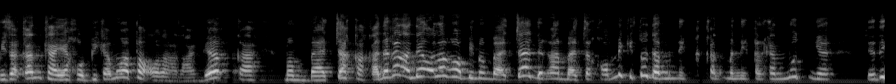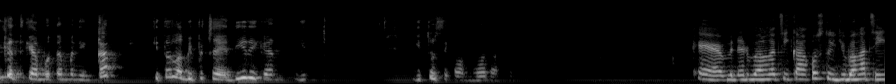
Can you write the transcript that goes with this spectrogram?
misalkan kayak hobi kamu apa? Olahraga kah? Membaca kah? Kadang kan ada orang hobi membaca dengan baca komik itu udah meningkatkan meningkatkan moodnya. Jadi ketika moodnya meningkat kita lebih percaya diri kan gitu. Gitu sih kalau menurut aku. Oke benar banget sih kak. Aku setuju banget sih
